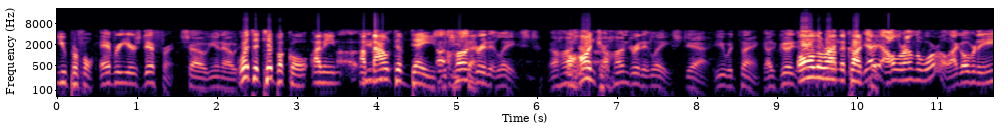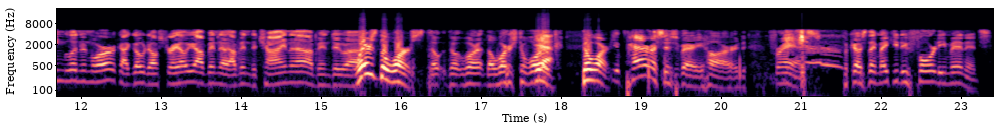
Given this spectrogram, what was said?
you perform? Every year's different. So, you know. What's a typical, I mean, Uh, amount you- of days A would you say? hundred at least. A hundred. A hundred at least, yeah, you would think. A good All around the country? Yeah, yeah, all around the world. I go over to England and work. I go to Australia. I've been to I've been to China. I've been to uh Where's the worst? the the, the worst to work. Yeah, the worst. Paris is very hard. France because they make you do 40 minutes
